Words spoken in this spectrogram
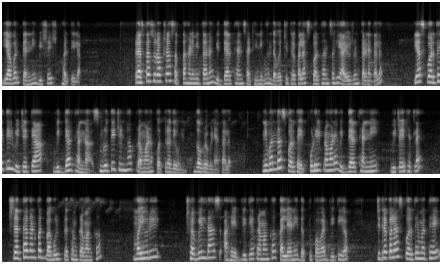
यावर त्यांनी विशेष भर दिला. रस्ता सुरक्षा सप्ताहानिमित्तानं विद्यार्थ्यांसाठी निबंध व चित्रकला स्पर्धांचंही आयोजन करण्यात आलं. या स्पर्धेतील विजेत्या विद्यार्थ्यांना स्मृतिचिन्ह प्रमाणपत्र देऊन गौरविण्यात आलं. निबंध स्पर्धेत पुढील प्रमाणे विद्यार्थ्यांनी विजय घेतलाय. श्रद्धा गणपत बागुल प्रथम क्रमांक. मयुरी छबिलदास आहे द्वितीय क्रमांक. कल्याणी दत्तू पवार द्वितीय. चित्रकला स्पर्धेमध्ये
